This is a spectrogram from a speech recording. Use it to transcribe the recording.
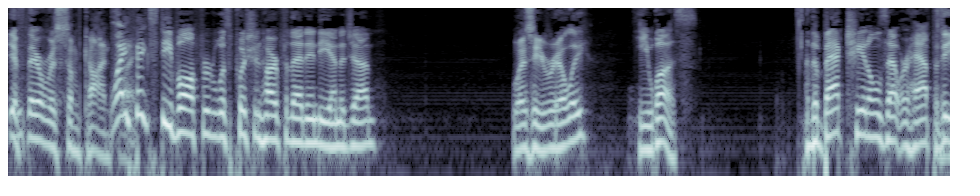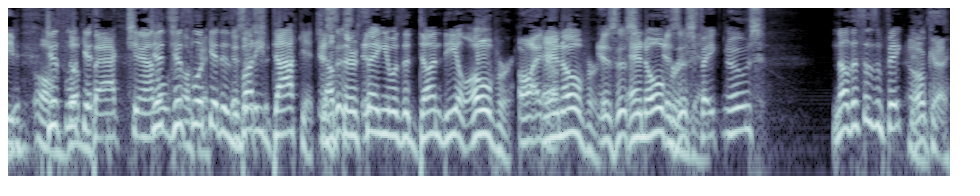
if there was some conflict. Why do you think Steve Alford was pushing hard for that Indiana job? was he really? He was. The back channels that were happening. The- oh, just look the at back channels? Just, look Okay. at his Is buddy this- is up this- there saying it was a done deal, over Oh, and over Is this and over. Is this again. fake news? No, this isn't fake news. Okay.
